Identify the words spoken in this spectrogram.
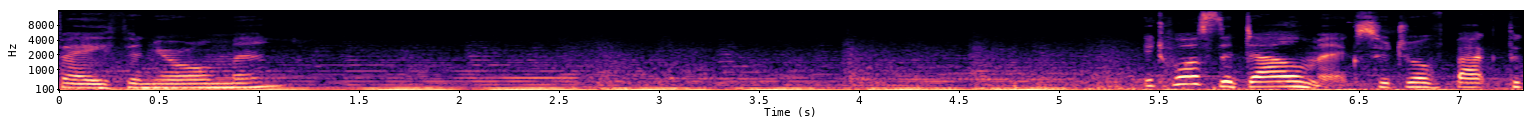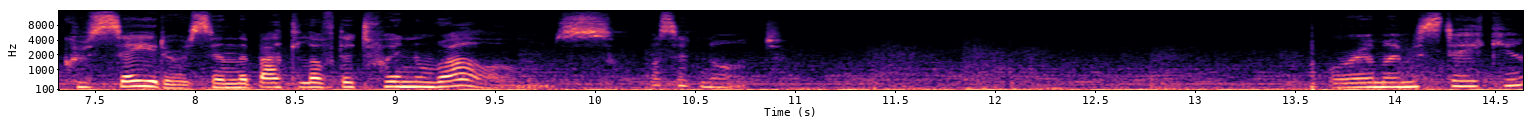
faith in your own men? It was the Dalmex who drove back the Crusaders in the Battle of the Twin Realms, was it not? Or am I mistaken?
